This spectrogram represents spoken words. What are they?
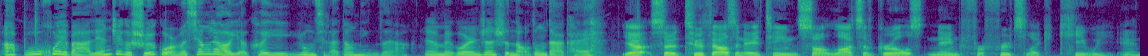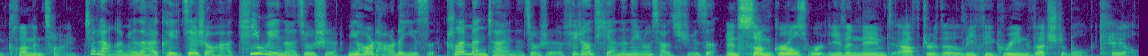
啊，不会吧？连这个水果和香料也可以用起来当名字呀？这美国人真是脑洞大开。 Yeah, so 2018 saw lots of girls named for fruits like kiwi and clementine. 这两个名字还可以接受哈，kiwi 呢就是猕猴桃的意思，clementine 呢就是非常甜的那种小橘子。 And some girls were even named after the leafy green vegetable kale.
